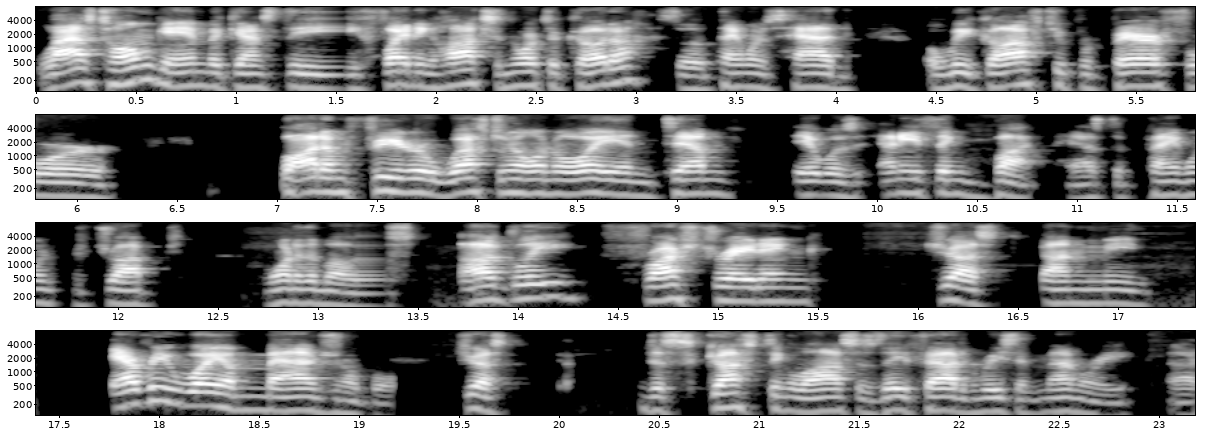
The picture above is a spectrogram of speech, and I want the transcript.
last home game against the Fighting Hawks in North Dakota. So the Penguins had a week off to prepare for bottom feeder Western Illinois, and Tim, it was anything but as the Penguins dropped one of the most ugly, frustrating, just I mean every way imaginable. Just disgusting losses they've had in recent memory. Uh,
